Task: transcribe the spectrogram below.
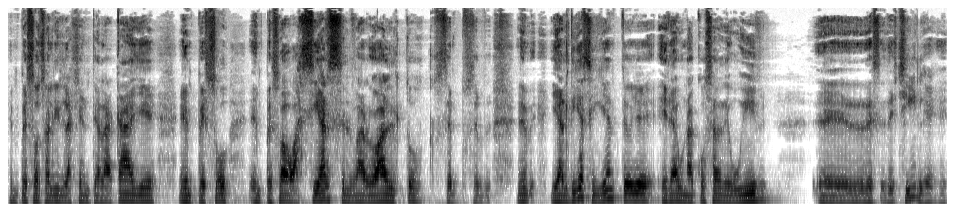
empezó a salir la gente a la calle, empezó, empezó a vaciarse el barrio alto, y al día siguiente, oye, era una cosa de huir eh, de, Chile.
